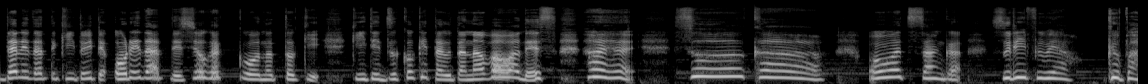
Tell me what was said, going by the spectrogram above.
誰だって聞いといて、俺だって小学校の時聞いてずっこけた歌ナンバーワンです。はいはい。そうか。お松さんが、スリープウェア、グッバイ。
